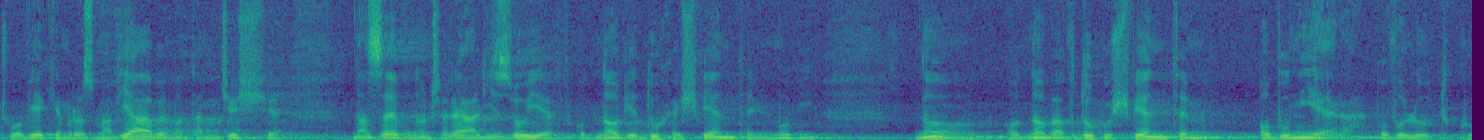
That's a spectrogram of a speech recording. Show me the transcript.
człowiekiem rozmawiałem, on tam gdzieś się na zewnątrz realizuje w odnowie Duchu Świętym i mówi, no, odnowa w Duchu Świętym obumiera powolutku,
